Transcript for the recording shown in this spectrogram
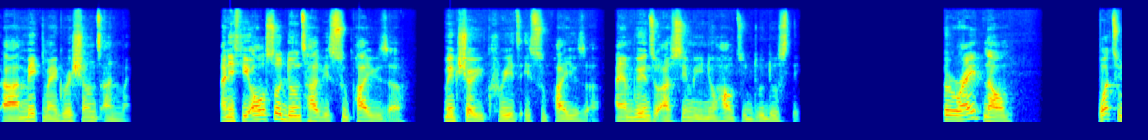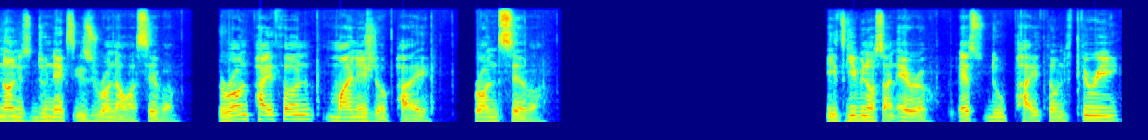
uh, make migrations and and if you also don't have a super user, make sure you create a super user. I am going to assume you know how to do those things. So right now, what we now need to do next is run our server. So run python manage.py run server. It's giving us an error. Let's do python 3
